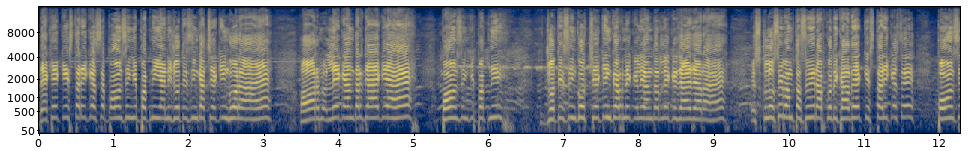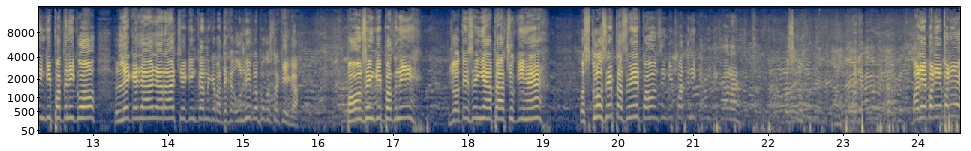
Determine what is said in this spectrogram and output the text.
देखिए किस तरीके से पवन सिंह की पत्नी यानी ज्योति सिंह का चेकिंग हो रहा है और लेके अंदर जाया गया है। पवन सिंह की पत्नी ज्योति सिंह को चेकिंग करने के लिए अंदर लेके जाया जा रहा है। एक्सक्लूसिव हम तस्वीर आपको दिखा दें किस तरीके से पवन सिंह की पत्नी को लेके जाया जा रहा है चेकिंग करने के बाद। देखिए, उन्हीं पे फोकस रखिएगा। पवन सिंह की पत्नी ज्योति सिंह यहाँ पे आ चुकी हैं। एक्सक्लूसिव तस्वीर पवन सिंह की पत्नी की हम दिखा रहे हैं। बढ़िए बढ़िए बढ़िए।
